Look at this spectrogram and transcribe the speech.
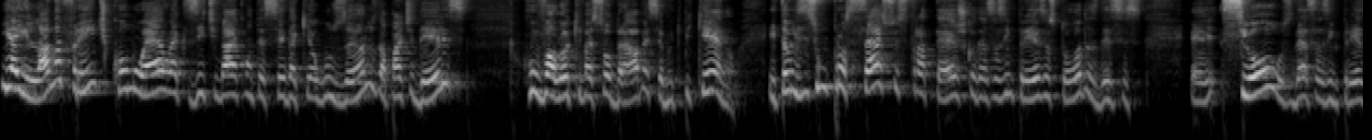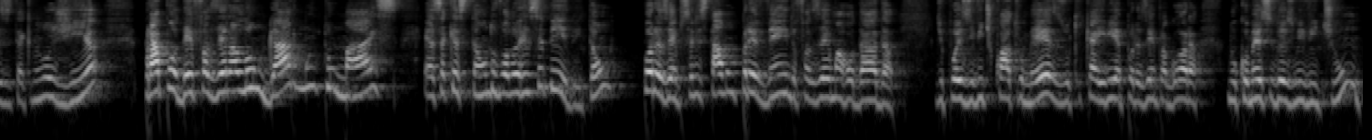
e aí, lá na frente, como é o exit vai acontecer daqui a alguns anos da parte deles, o valor que vai sobrar vai ser muito pequeno. Então, existe um processo estratégico dessas empresas todas, desses é, CEOs dessas empresas de tecnologia, para poder fazer alongar muito mais essa questão do valor recebido. Então, por exemplo, se eles estavam prevendo fazer uma rodada depois de 24 meses, o que cairia, por exemplo, agora no começo de 2021,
